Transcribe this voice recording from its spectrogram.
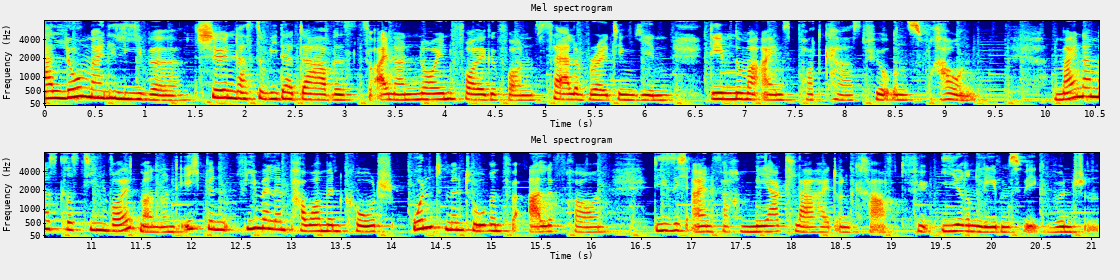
Hallo meine Liebe, schön, dass du wieder da bist zu einer neuen Folge von Celebrating Yin, dem Nummer 1 Podcast für uns Frauen. Mein Name ist Christine Woltmann und ich bin Female Empowerment Coach und Mentorin für alle Frauen, die sich einfach mehr Klarheit und Kraft für ihren Lebensweg wünschen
